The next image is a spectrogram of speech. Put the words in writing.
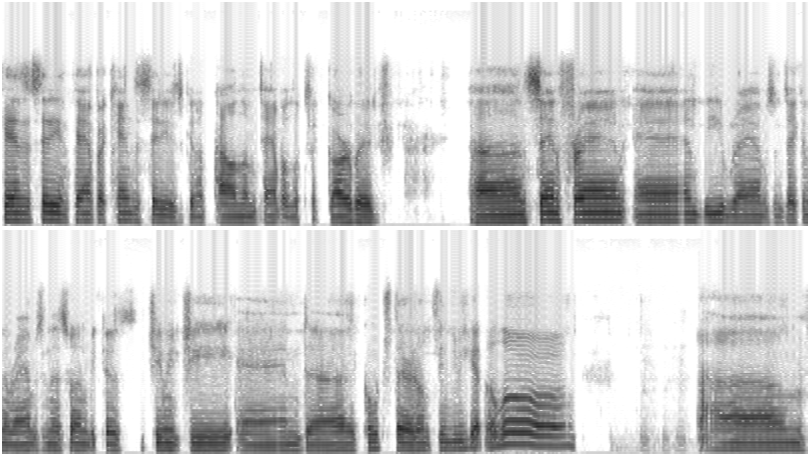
Kansas City and Tampa. Kansas City is going to pound them. Tampa looks like garbage. Uh, San Fran and the Rams. I'm taking the Rams in this one because Jimmy G and uh, coach there don't seem to be getting along. Um,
